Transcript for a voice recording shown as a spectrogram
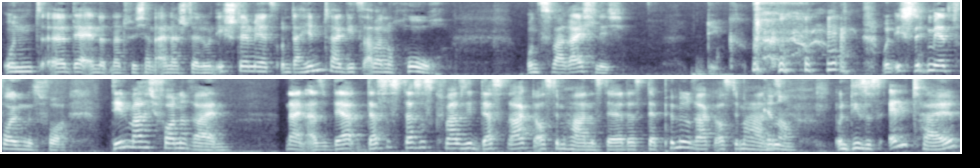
Und äh, der endet natürlich an einer Stelle. Und ich stelle mir jetzt, und dahinter geht es aber noch hoch. Und zwar reichlich. Dick. und ich stelle mir jetzt folgendes vor. Den mache ich vorne rein. Nein, also der, das ist, das ist quasi, das ragt aus dem Harnis. Der, das, der Pimmel ragt aus dem Harnis. Genau. Und dieses Endteil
